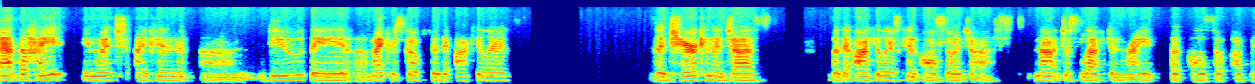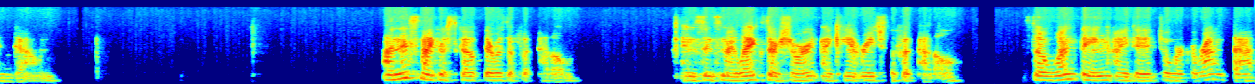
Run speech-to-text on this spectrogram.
at the height in which I can um, view the uh, microscope through the oculars. The chair can adjust, but the oculars can also adjust, not just left and right, but also up and down. On this microscope, there was a foot pedal. And since my legs are short, I can't reach the foot pedal. So one thing I did to work around that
